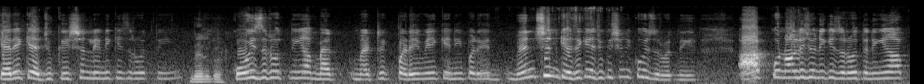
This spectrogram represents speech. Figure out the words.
कह रहे हैं कि एजुकेशन लेने की ज़रूरत नहीं है। बिल्कुल। कोई ज़रूरत नहीं है। आप मैट्रिक पढ़े हुए कि नहीं पढ़े हुए मेंशन किया जाए कि एजुकेशन की कोई ज़रूरत नहीं है। आपको नॉलेज होने की ज़रूरत नहीं है आप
